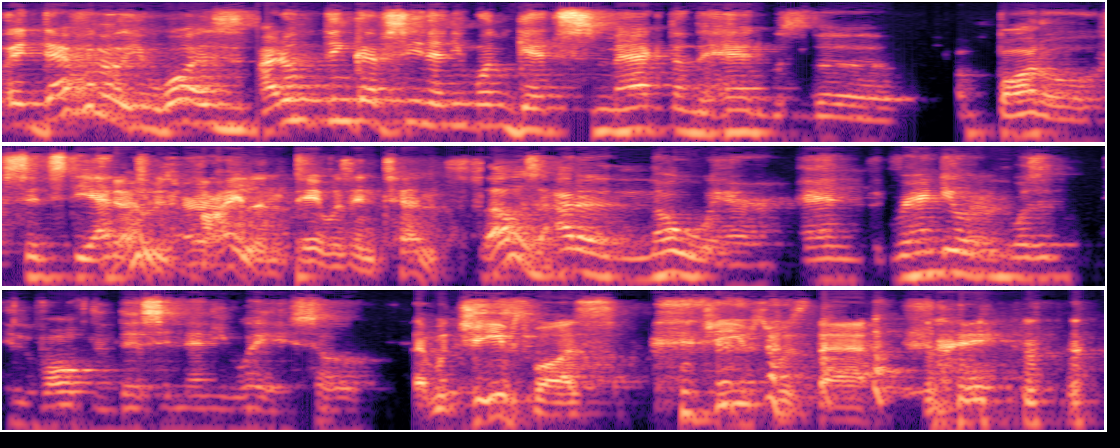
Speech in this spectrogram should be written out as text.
It definitely was. I don't think I've seen anyone get smacked on the head with the bottle since the end. No, it was violent. It was intense. That was out of nowhere, and Randy Orton wasn't involved in this in any way. So, well, Jeeves was. Jeeves was there.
